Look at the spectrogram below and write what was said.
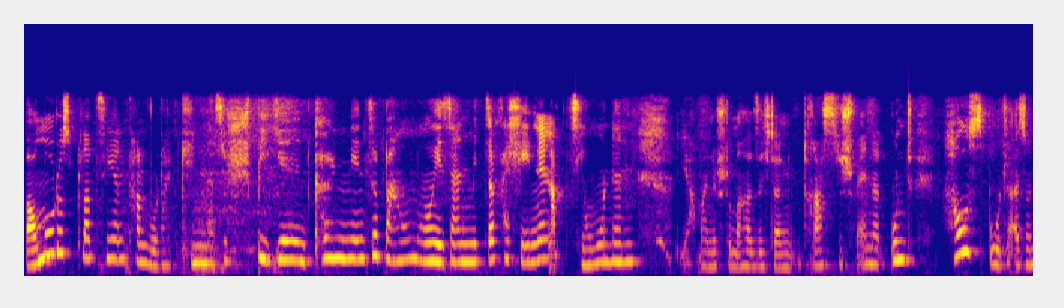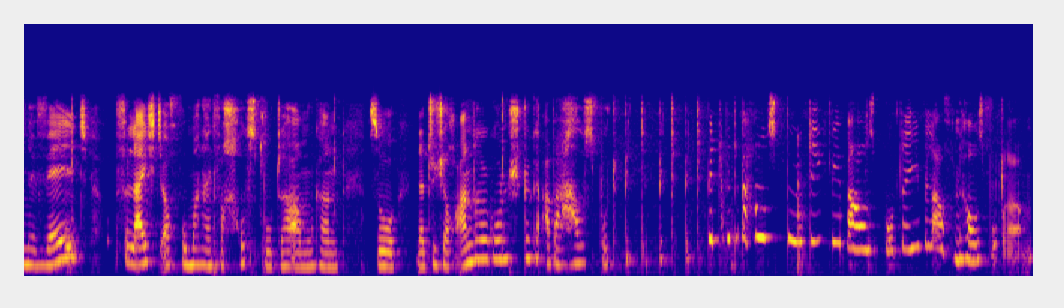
Baumodus platzieren kann, wo dann Kinder so spielen können in so Baumhäusern mit so verschiedenen Optionen. Ja, meine Stimme hat sich dann drastisch verändert. Und Hausboote, also eine Welt, vielleicht auch, wo man einfach Hausboote haben kann. So, natürlich auch andere Grundstücke, aber Hausboote, bitte, bitte, bitte, bitte, bitte, Hausboote. Ich liebe Hausboote, ich will auch ein Hausboot haben.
